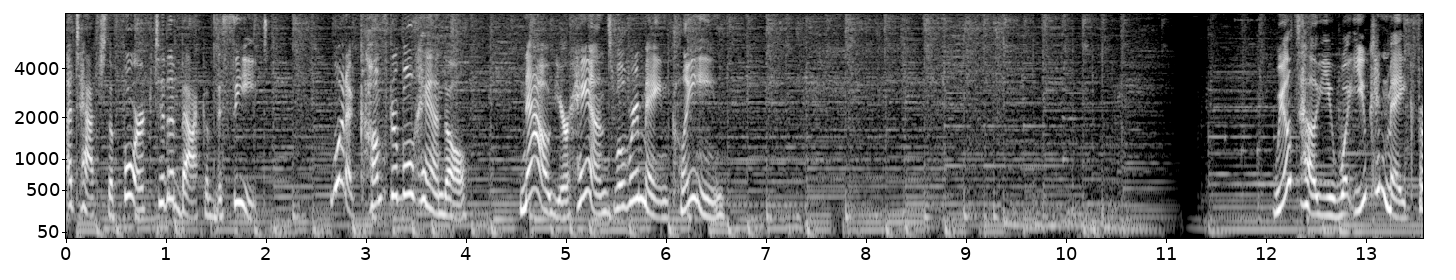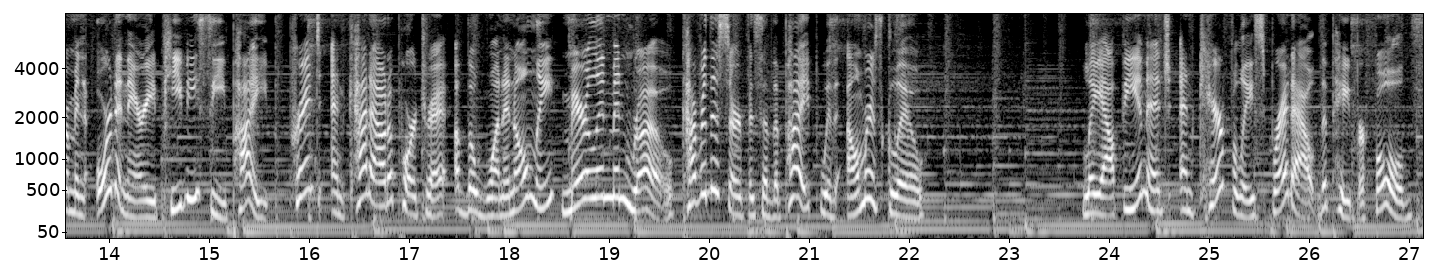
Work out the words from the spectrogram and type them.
attach the fork to the back of the seat. What a comfortable handle! Now your hands will remain clean. We'll tell you what you can make from an ordinary PVC pipe. Print and cut out a portrait of the one and only Marilyn Monroe. Cover the surface of the pipe with Elmer's glue. Lay out the image and carefully spread out the paper folds.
